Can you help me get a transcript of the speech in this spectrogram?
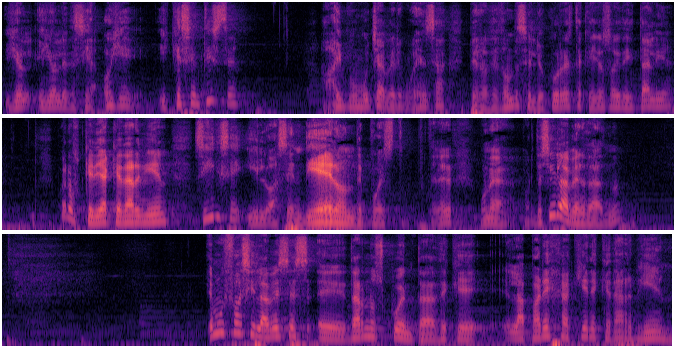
Y yo, y yo le decía, oye, ¿y qué sentiste? Ay, pues mucha vergüenza, pero ¿de dónde se le ocurre este que yo soy de Italia? Bueno, pues quería quedar bien. Sí, dice, y lo ascendieron de puesto, tener una, por decir la verdad, ¿no? Es muy fácil a veces eh, darnos cuenta de que la pareja quiere quedar bien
